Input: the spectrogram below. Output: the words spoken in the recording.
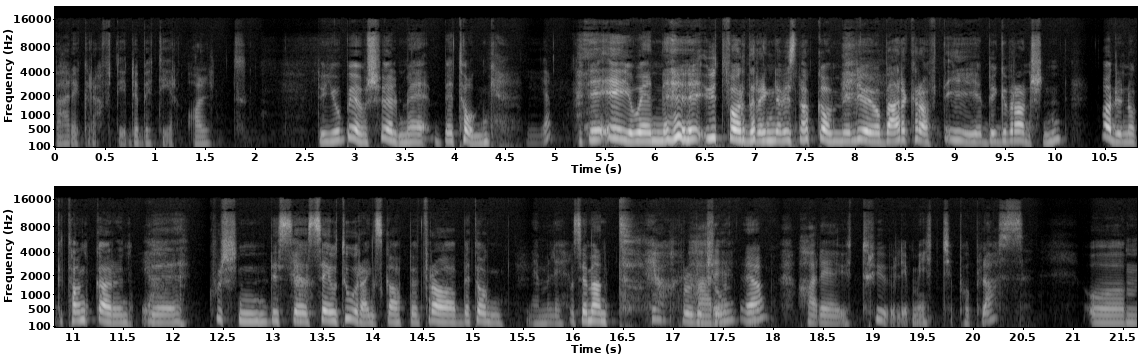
bærekraftig. Det betyr alt. Du jobber jo sjøl med betong. Ja. Det er jo en utfordring når vi snakker om miljø og bærekraft i byggebransjen. Har du noen tanker rundt ja. eh, hvordan disse CO2-regnskapene fra betong Nemlig. og sementproduksjon ja. Har jeg utrolig mye på plass. Og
